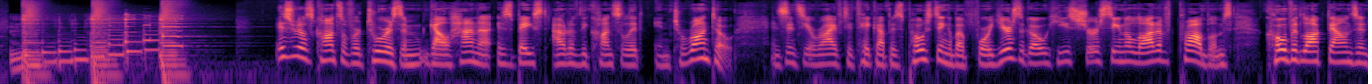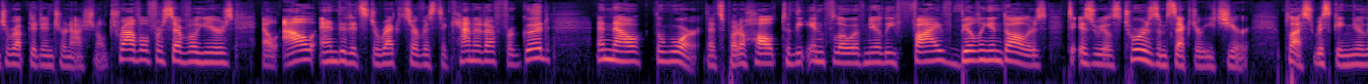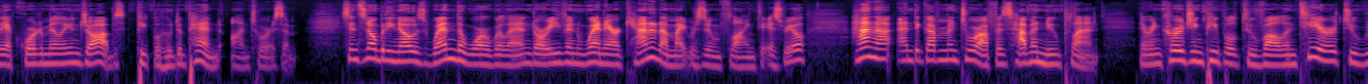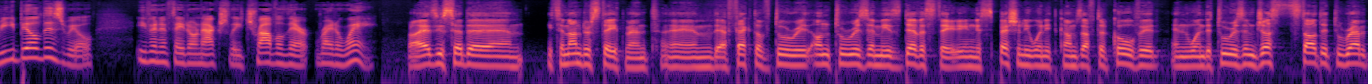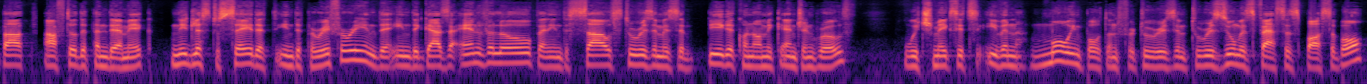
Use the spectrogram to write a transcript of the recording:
Israel's consul for tourism, Gal Hana, is based out of the consulate in Toronto. And since he arrived to take up his posting about four years ago, he's sure seen a lot of problems. COVID lockdowns interrupted international travel for several years. El Al ended its direct service to Canada for good and now the war that's put a halt to the inflow of nearly $5 billion to Israel's tourism sector each year, plus risking nearly a quarter million jobs, people who depend on tourism. Since nobody knows when the war will end or even when Air Canada might resume flying to Israel, Hana and the government tour office have a new plan. They're encouraging people to volunteer to rebuild Israel, even if they don't actually travel there right away. As you said, uh, it's an understatement. And the effect of touri- on tourism is devastating, especially when it comes after COVID and when the tourism just started to ramp up after the pandemic. Needless to say that in the periphery, in the in the Gaza envelope and in the south, tourism is a big economic engine growth, which makes it even more important for tourism to resume as fast as possible.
